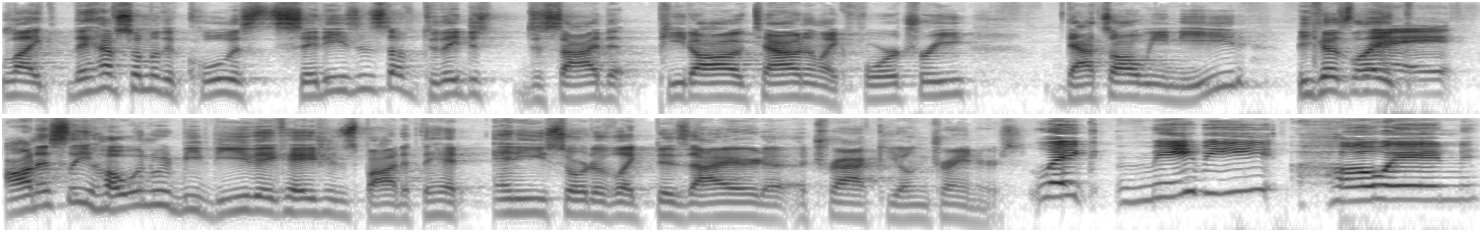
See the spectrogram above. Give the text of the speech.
like they have some of the coolest cities and stuff. Do they just decide that P Dog Town and like Fortree, that's all we need? Because like Right. honestly, Hoenn would be the vacation spot if they had any sort of like desire to attract young trainers. like maybe Hoenn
